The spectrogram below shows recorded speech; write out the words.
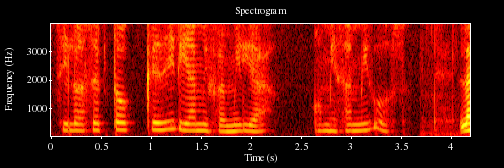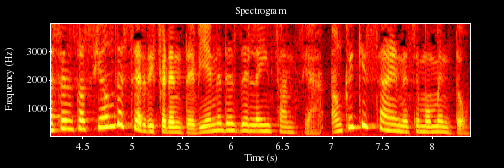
Si lo acepto, ¿qué diría mi familia o mis amigos? La sensación de ser diferente viene desde la infancia, aunque quizá en ese momento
